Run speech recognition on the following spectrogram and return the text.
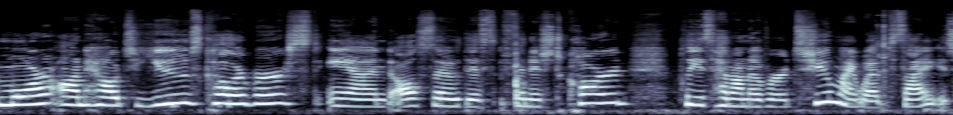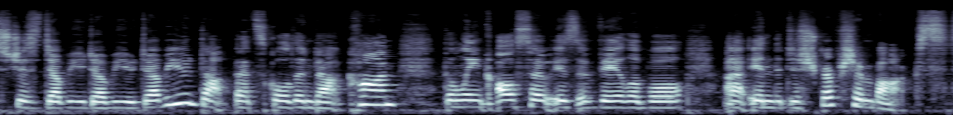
more on how to use Color Burst and also this finished card, please head on over to my website. It's just www.betsgolden.com. The link also is available uh, in the description box.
